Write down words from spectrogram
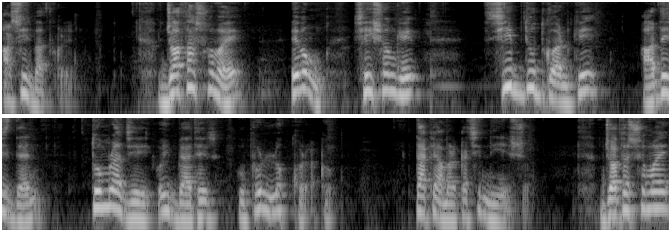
আশীর্বাদ করেন। যথাসময়ে এবং সেই সঙ্গে শিবদূতগণকে আদেশ দেন, তোমরা যে ওই ব্যাধের উপর লক্ষ্য রাখো, তাকে আমার কাছে নিয়ে এসো। যথাসময়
